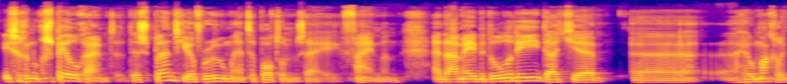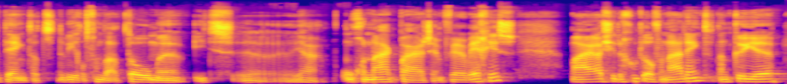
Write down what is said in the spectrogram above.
is er genoeg speelruimte. There's plenty of room at the bottom, zei Feynman. En daarmee bedoelde hij dat je heel makkelijk denkt dat de wereld van de atomen iets ja, ongenaakbaars en ver weg is. Maar als je er goed over nadenkt, dan kun je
